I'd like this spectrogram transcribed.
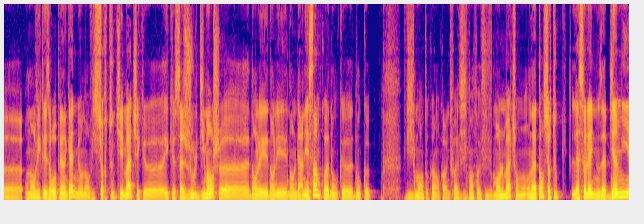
on a envie que les Européens gagnent, mais on a envie surtout qu'il y ait match et que, et que ça se joue le dimanche dans, les, dans, le dernier simple. Donc, vivement, en tout cas, encore une fois, vivement, vivement le match. On attend surtout que la Soleil nous a bien mis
